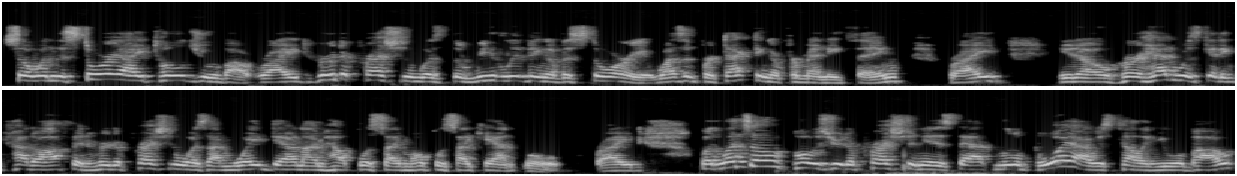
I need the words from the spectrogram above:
So in the story I told you about, right, her depression was the reliving of a story. It wasn't protecting her from anything, right? You know, her head was getting cut off and her depression was, I'm weighed down, I'm helpless, I'm hopeless, I can't move, right? But let's suppose your depression is that little boy I was telling you about.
